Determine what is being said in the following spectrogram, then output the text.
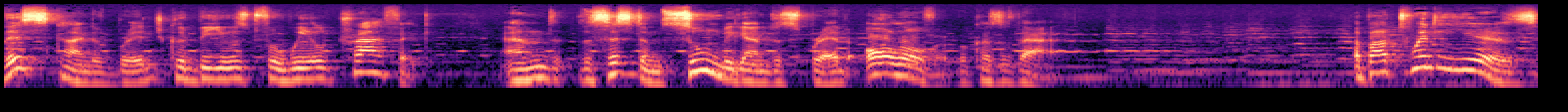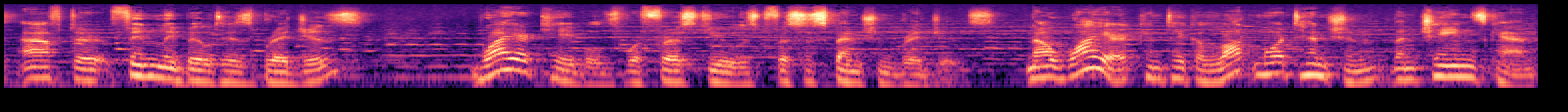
This kind of bridge could be used for wheeled traffic, and the system soon began to spread all over because of that. About 20 years after Finley built his bridges, Wire cables were first used for suspension bridges. Now, wire can take a lot more tension than chains can,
